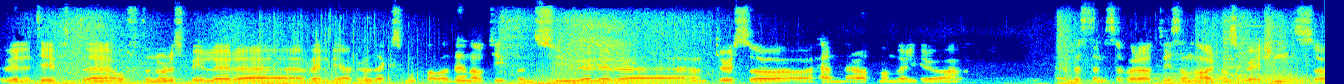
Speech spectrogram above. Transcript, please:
Definitivt. Eh, ofte når du spiller eh, veldig agrodeks mot Paladin av typen Sue eller eh, Hunter, så hender det at man velger å bestemme seg for at hvis han har Consecration, så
